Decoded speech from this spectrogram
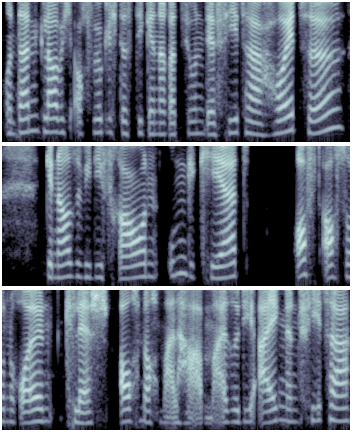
Und dann glaube ich auch wirklich, dass die Generation der Väter heute, genauso wie die Frauen umgekehrt, oft auch so einen Rollenclash auch nochmal haben. Also die eigenen Väter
